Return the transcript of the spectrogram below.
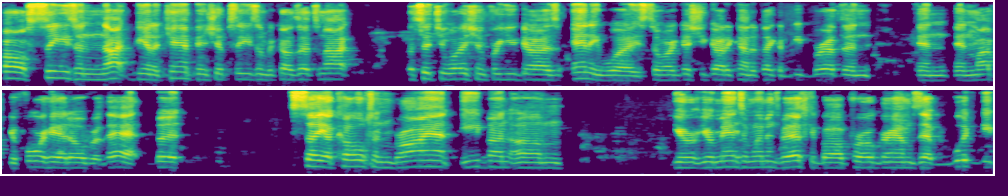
fall season not being a championship season because that's not a situation for you guys anyway. So I guess you got to kind of take a deep breath and and and mop your forehead over that. But say a Colton Bryant, even um, your your men's and women's basketball programs that would be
